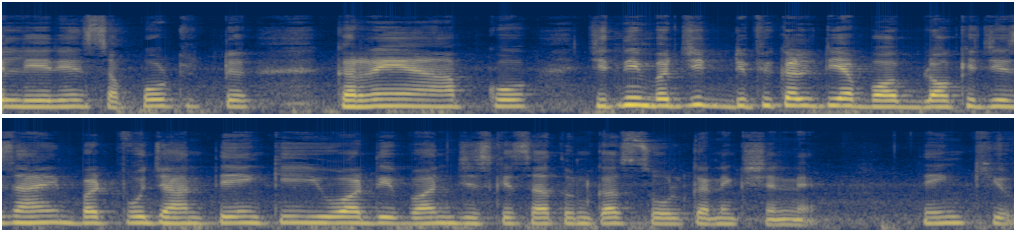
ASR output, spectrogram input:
ले रहे हैं सपोर्ट कर रहे हैं आपको। जितनी मर्ज़ी डिफ़िकल्टी या ब्लॉकेजेस आए बट वो जानते हैं कि यू आर दी वन जिसके साथ उनका सोल कनेक्शन है। Thank you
